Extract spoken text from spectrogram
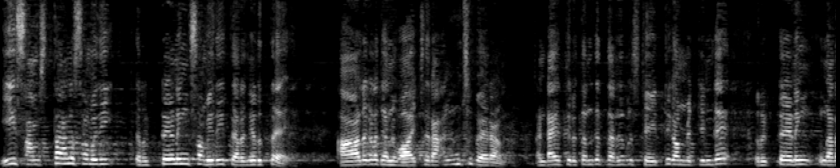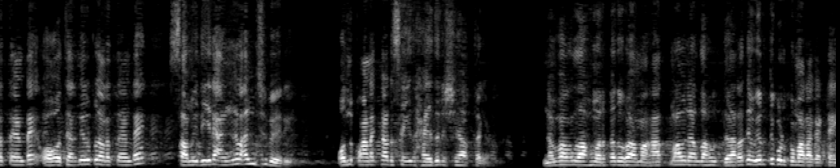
ഈ സംസ്ഥാന സമിതി റിട്ടേണിംഗ് സമിതി തെരഞ്ഞെടുത്ത ആളുകളെ ഞാൻ വായിച്ചത് അഞ്ച് പേരാണ്. രണ്ടായിരത്തി ഇരുപത്തി തെരഞ്ഞെടുപ്പ് സ്റ്റേറ്റ് കമ്മിറ്റിന്റെ റിട്ടേണിംഗ് നടത്തേണ്ട തെരഞ്ഞെടുപ്പ് നടത്തേണ്ട സമിതിയിലെ അംഗങ്ങൾ അഞ്ചു പേര്. ഒന്ന് പാണക്കാട് സയ്യിദ് ഹൈദർ ഷിഹാബ് തങ്ങൾ. നവർ അള്ളാഹു മർക്കതുഹ മഹാത്മാവിനെ അള്ളാഹു ദറജ ഉയർത്തി കൊടുക്കുമാറാകട്ടെ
